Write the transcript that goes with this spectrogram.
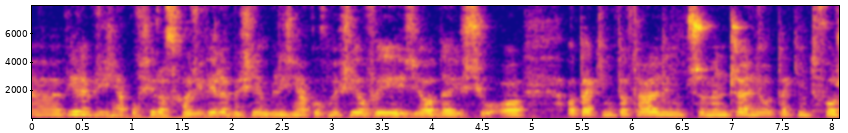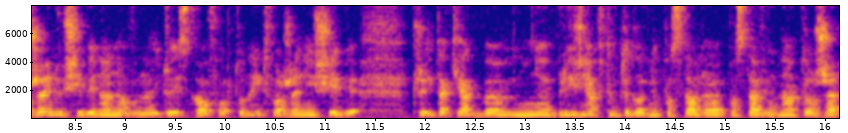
E, Wiele bliźniaków się rozchodzi, wiele bliźni- bliźniaków myśli o wyjeździe, odejściu, o, o takim totalnym przemęczeniu, takim tworzeniu siebie na nowo. No i tu jest koło fortuny i tworzenie siebie. Czyli tak jakby mm, bliźniak w tym tygodniu posta- postawił na to, że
